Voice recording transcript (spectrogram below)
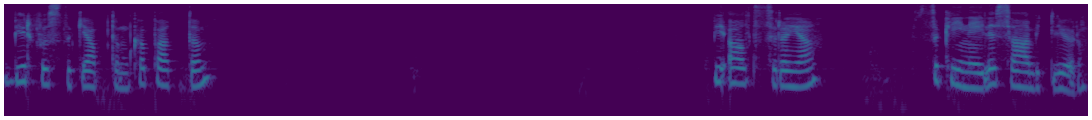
bir fıstık yaptım kapattım bir alt sıraya sık iğne ile sabitliyorum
